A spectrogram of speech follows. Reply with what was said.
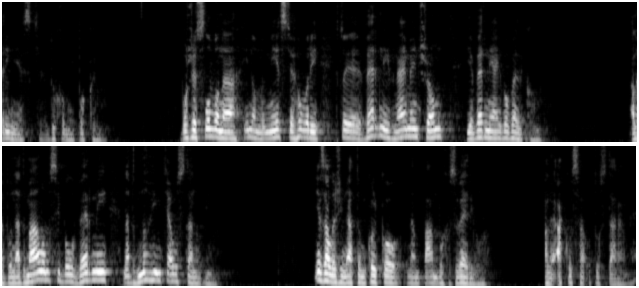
priniesť duchovný pokrm. Bože slovo na inom mieste hovorí, kto je verný v najmenšom, je verný aj vo veľkom. Alebo nad málom si bol verný, nad mnohým ťa ustanovím. Nezáleží na tom, koľko nám Pán Boh zveril, ale ako sa o to staráme.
